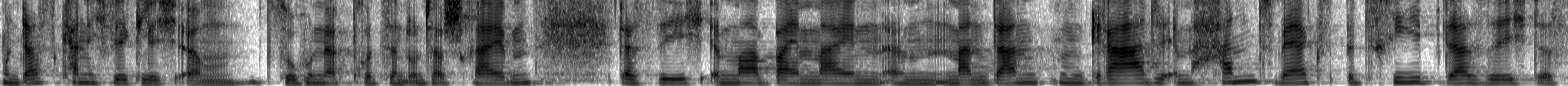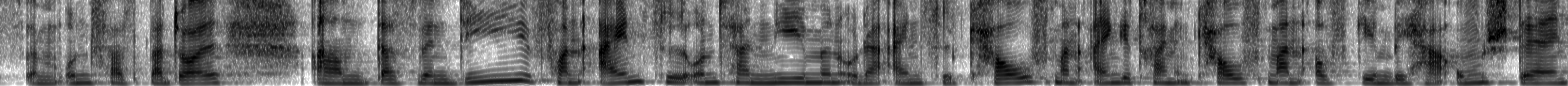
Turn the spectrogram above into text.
Und das kann ich wirklich ähm, zu 100 Prozent unterschreiben. Das sehe ich immer bei meinen ähm, Mandanten, gerade im Handwerksbetrieb, da sehe ich das ähm, unfassbar doll, ähm, dass wenn die von Einzelunternehmen oder Einzelkaufmann, eingetragenen Kaufmann auf GmbH umstellen,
